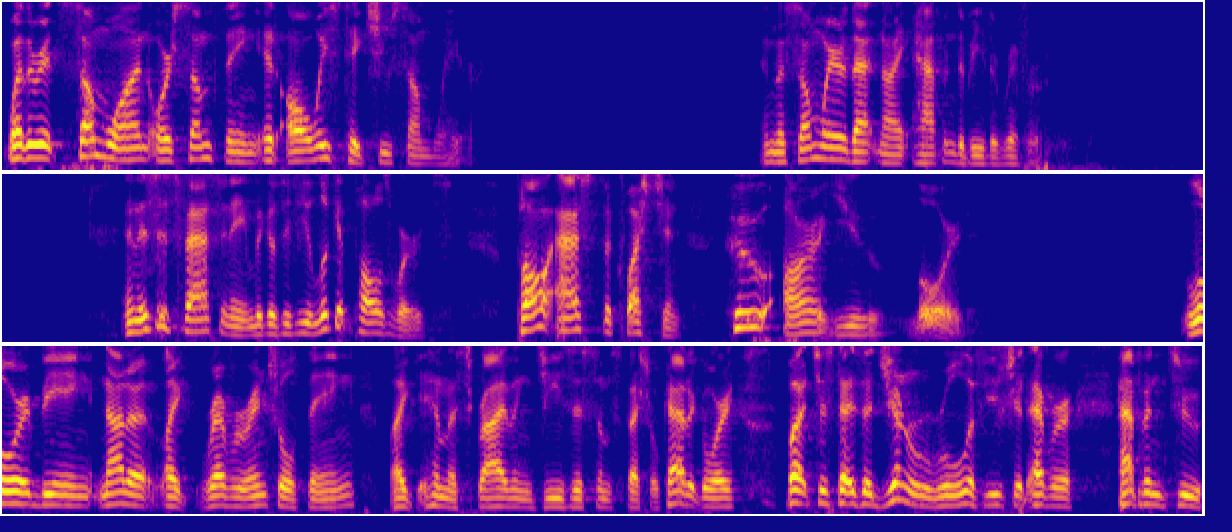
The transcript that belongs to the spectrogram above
whether it's someone or something, it always takes you somewhere. And the somewhere that night happened to be the river. And this is fascinating because if you look at Paul's words, Paul asks the question, Who are you, Lord? Lord being not a like reverential thing, like him ascribing Jesus some special category, but just as a general rule, if you should ever happen to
